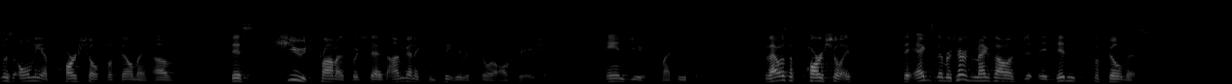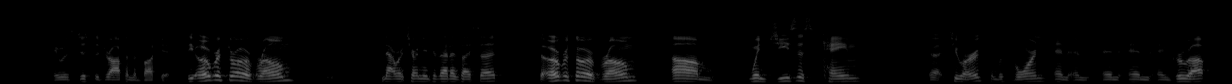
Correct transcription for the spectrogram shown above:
was only a partial fulfillment of this huge promise, which says, I'm going to completely restore all creation and you, my people. So that was a partial, it's, the, ex, the return from exile, was just, it didn't fulfill this. It was just a drop in the bucket. The overthrow of Rome, now returning to that as I said, the overthrow of Rome, um, when Jesus came uh, to earth and was born and, and, and, and, and grew up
